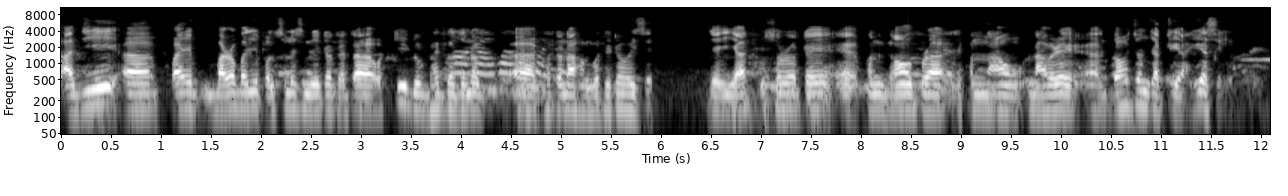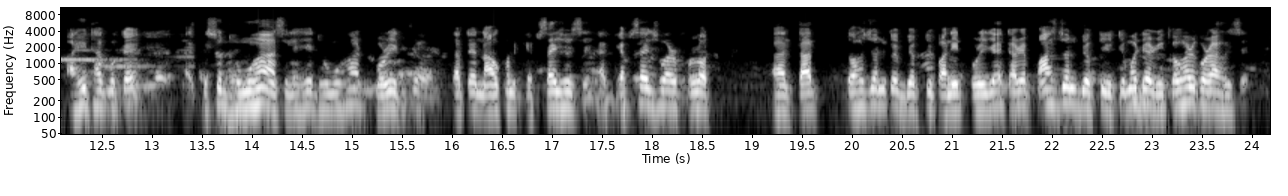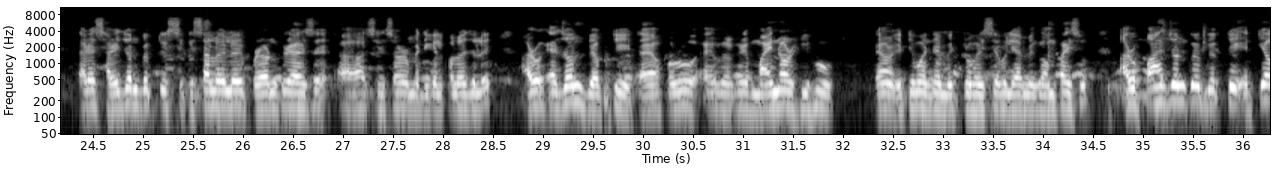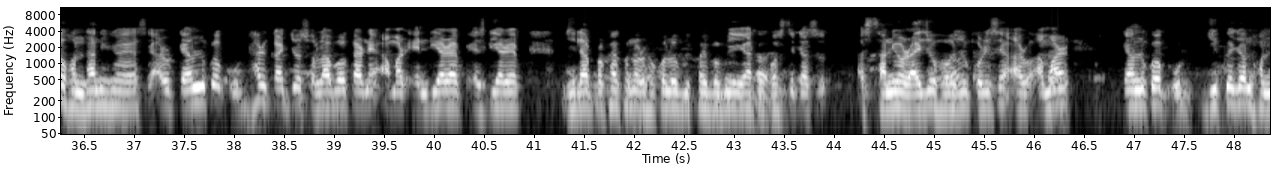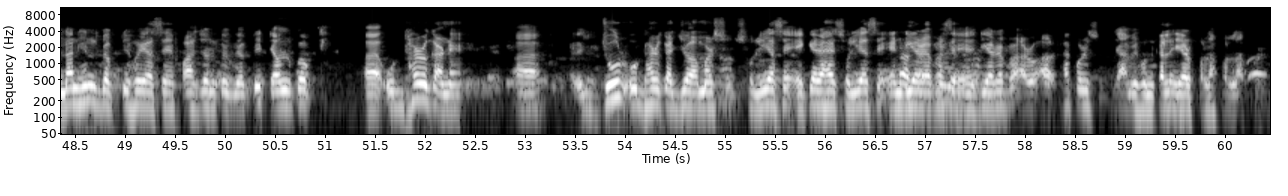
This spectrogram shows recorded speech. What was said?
আজি প্ৰায় বাৰ বাজি পঞ্চল্লিছ মিনিটত এটা অতি দুৰ্ভাগ্যজনক ঘটনা সংঘটিত হৈছে যে ইয়াত ওচৰতে এখন গাঁৱৰ পৰা এখন নাও নাৱেৰে দহজন যাত্ৰী আহি আছিলে। আহি থাকোঁতে কিছু ধুমুহা আছিলে। সেই ধুমুহাত পৰি তাতে নাওখন কেপচাইজ হৈছে। কেপচাইজ হোৱাৰ ফলত তাত দহজনকৈ ব্যক্তি পানীত পৰি যায়। তাৰে পাঁচজন ব্যক্তি ইতিমধ্যে ৰিকভাৰ কৰা হৈছে। তাৰে চাৰিজন ব্যক্তিক চিকিৎসালয়লৈ প্ৰেৰণ কৰা হৈছে শিলচৰ মেডিকেল কলেজলৈ। আৰু এজন ব্যক্তি সৰু এগৰাকী মাইনৰ শিশু তেওঁৰ ইতিমধ্যে মৃত্যু হৈছে বুলি আমি গম পাইছোঁ। আৰু পাঁচজনকৈ ব্যক্তি এতিয়াও সন্ধানহীন হৈ আছে আৰু তেওঁলোকক উদ্ধাৰ কাৰ্য চলাবৰ কাৰণে আমাৰ N D R F S D R F জিলা প্ৰশাসনৰ সকলো বিষয়ববী ইয়াত উপস্থিত আছোঁ। স্থানীয় ৰাইজেও সহযোগ কৰিছে আৰু আমাৰ তেওঁলোকক যিকেইজন সন্ধানহীন ব্যক্তি হৈ আছে পাঁচজনকৈ ব্যক্তি তেওঁলোকক উদ্ধাৰৰ কাৰণে জোৰ উদ্ধাৰ কাৰ্য আমাৰ চলি আছে একেৰাহে চলি আছে এন ডি আৰ এফ আছে এছ ডি আৰ এফ আৰু আশা কৰিছোঁ যে আমি সোনকালে ইয়াৰ ফলাফল লাভ কৰিম।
